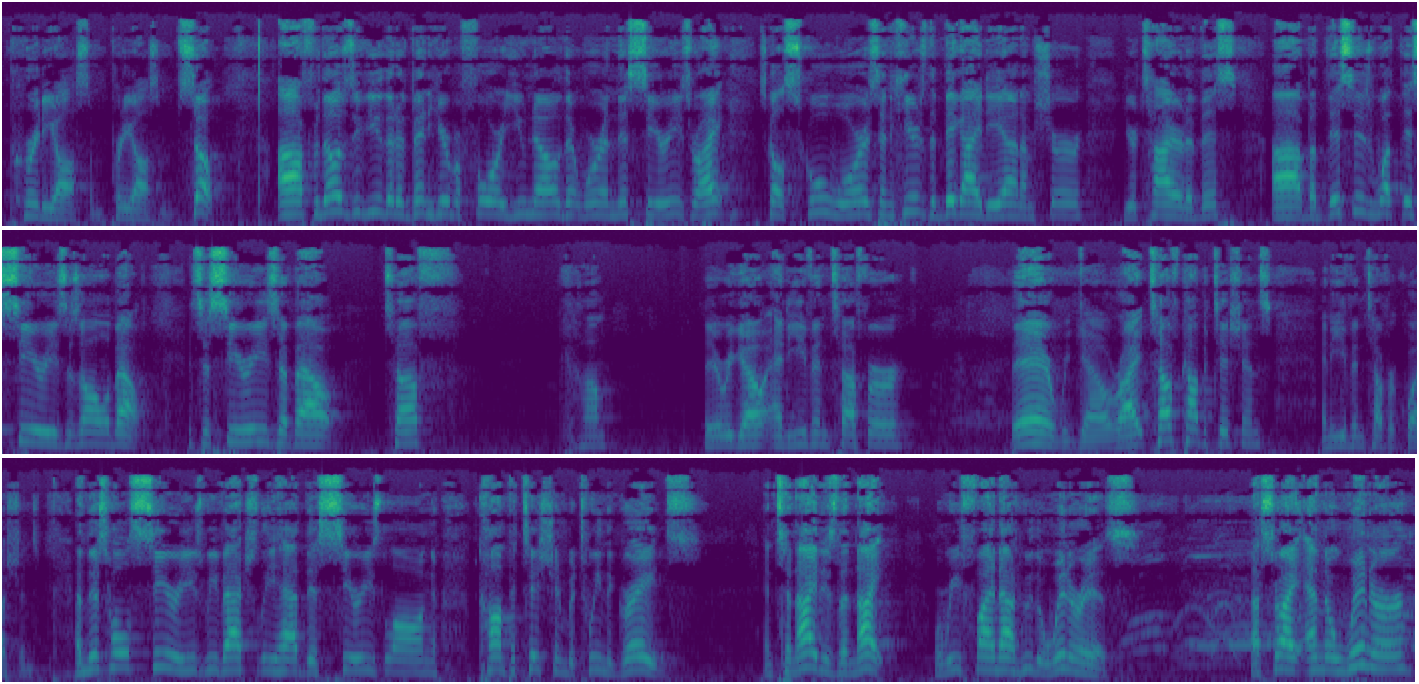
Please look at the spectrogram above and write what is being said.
pretty awesome. Pretty awesome. So, uh, for those of you that have been here before, you know that we're in this series, right? It's called School Wars, and here's the big idea, and I'm sure you're tired of this. Uh, but this is what this series is all about. It's a series about tough, comp- there we go, and even tougher. There we go, right? Tough competitions and even tougher questions. And this whole series, we've actually had this series long competition between the grades. And tonight is the night where we find out who the winner is. That's right. And the winner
